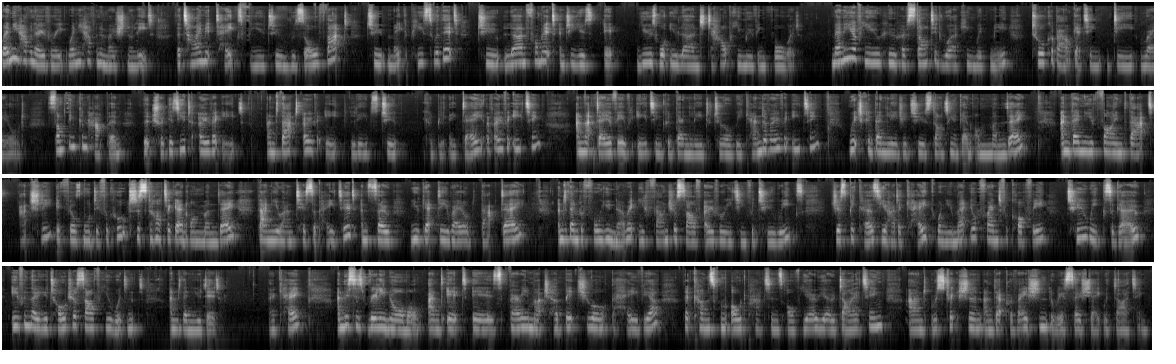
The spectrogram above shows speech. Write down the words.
When you have an overeat, when you have an emotional eat, the time it takes for you to resolve that, to make peace with it, to learn from it, and to use it, use what you learned to help you moving forward. Many of you who have started working with me talk about getting derailed. Something can happen that triggers you to overeat, and that overeat leads to could be a day of overeating, and that day of overeating could then lead to a weekend of overeating, which could then lead you to starting again on Monday. And then you find that actually it feels more difficult to start again on Monday than you anticipated. And so you get derailed that day. And then before you know it, you found yourself overeating for two weeks just because you had a cake when you met your friend for coffee two weeks ago, even though you told yourself you wouldn't, and then you did. Okay. And this is really normal and it is very much habitual behavior that comes from old patterns of yo yo dieting and restriction and deprivation that we associate with dieting.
